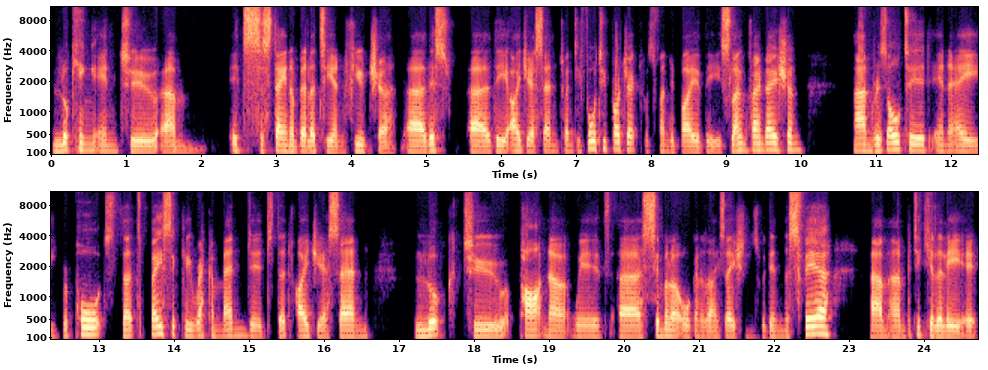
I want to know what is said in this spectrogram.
looking into um, its sustainability and future. Uh, this uh, the IGSN 2040 project was funded by the Sloan Foundation and resulted in a report that basically recommended that IGSN look to partner with uh, similar organizations within the sphere. Um, and particularly it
